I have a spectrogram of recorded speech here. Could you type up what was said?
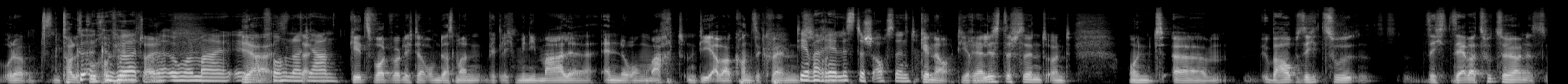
oder das ist ein tolles Ge Buch gehört auf jeden Fall. oder irgendwann mal äh, ja, vor 100 Jahren. Geht es wortwörtlich darum, dass man wirklich minimale Änderungen macht und die aber konsequent. Die aber realistisch auch sind. Genau, die realistisch sind und und ähm, überhaupt sich zu sich selber zuzuhören, ist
